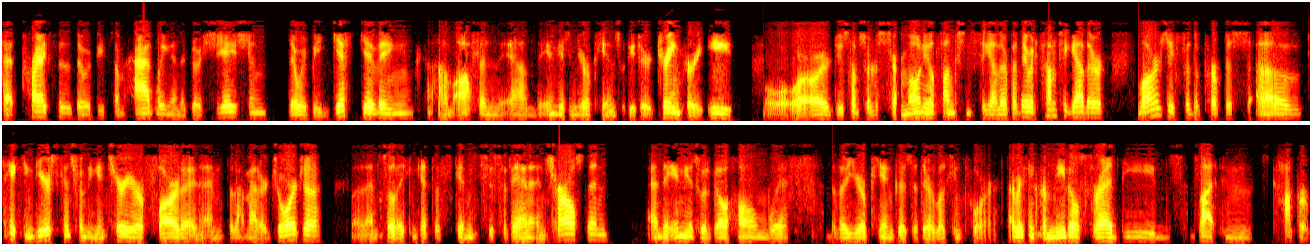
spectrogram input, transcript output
set prices. There would be some haggling and negotiation. There would be gift giving. Um, often um, the Indians and Europeans would either drink or eat or, or do some sort of ceremonial functions together, but they would come together largely for the purpose of taking deerskins from the interior of Florida and, and for that matter, Georgia, and so they can get the skins to Savannah and Charleston, and the Indians would go home with the European goods that they're looking for. Everything from needles, thread, beads, buttons, copper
